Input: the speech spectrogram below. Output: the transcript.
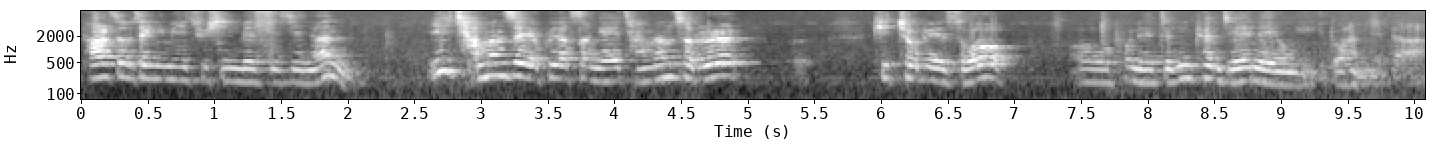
바울 선생님이 주신 메시지는 이 자문서의 구약성의 장문서를 기초로 해서 어, 보내준 편지의 내용이기도 합니다.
